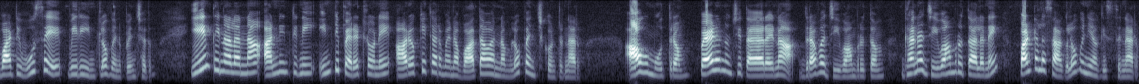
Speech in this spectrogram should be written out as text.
వాటి ఊసే వీరి ఇంట్లో వినిపించదు. ఏం తినాలన్నా అన్నింటినీ ఇంటి పెరట్లోనే ఆరోగ్యకరమైన వాతావరణంలో పెంచుకుంటున్నారు. ఆవు మూత్రం పేడ నుంచి తయారైన ద్రవ జీవామృతం ఘన జీవామృతాలనే పంటల సాగులో వినియోగిస్తున్నారు.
